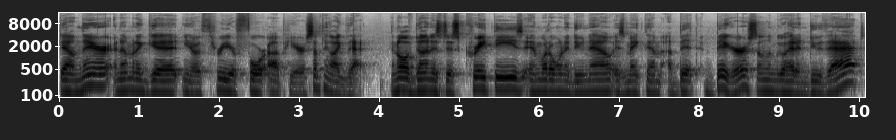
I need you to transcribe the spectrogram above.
down there and I'm going to get, you know, three or four up here, something like that. And all I've done is just create these and what I want to do now is make them a bit bigger. So let me go ahead and do that.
